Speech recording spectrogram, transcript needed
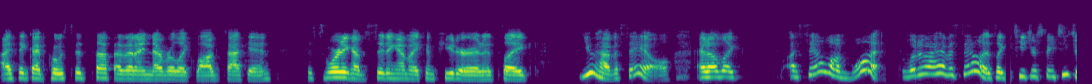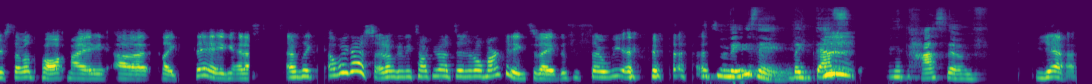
I think I posted stuff and then I never like logged back in. This morning I'm sitting at my computer and it's like, you have a sale. And I'm like, a sale on what? What do I have a sale? It's like Teachers Pay Teachers. Someone bought my uh like thing and I was like, oh my gosh, I'm going to be talking about digital marketing tonight. This is so weird. That's amazing. Like that's passive. Yeah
